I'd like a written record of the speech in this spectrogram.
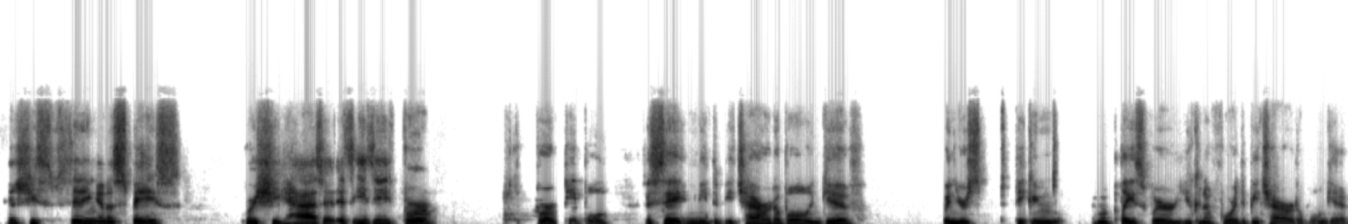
because she's sitting in a space where she has it. It's easy for for people to say you need to be charitable and give when you're speaking from a place where you can afford to be charitable and give.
